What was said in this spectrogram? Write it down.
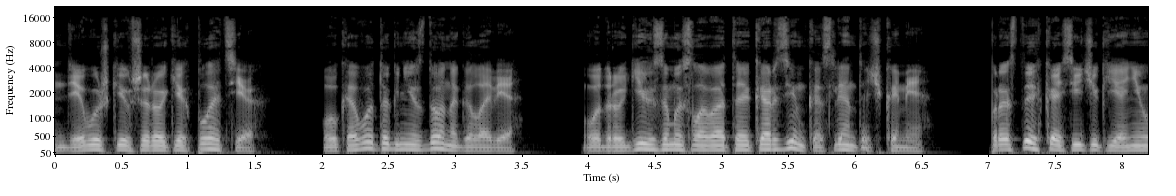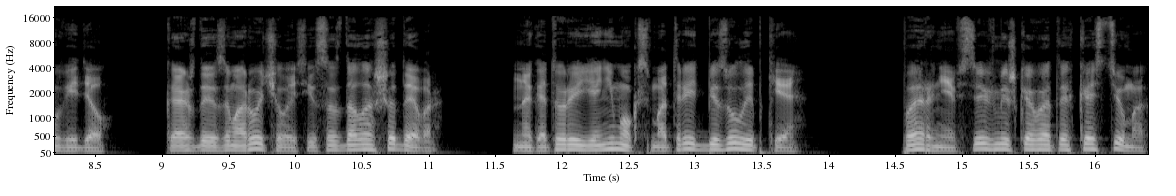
Девушки в широких платьях. У кого-то гнездо на голове. У других замысловатая корзинка с ленточками. Простых косичек я не увидел. Каждая заморочилась и создала шедевр, на который я не мог смотреть без улыбки. Парни все в мешковатых костюмах,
